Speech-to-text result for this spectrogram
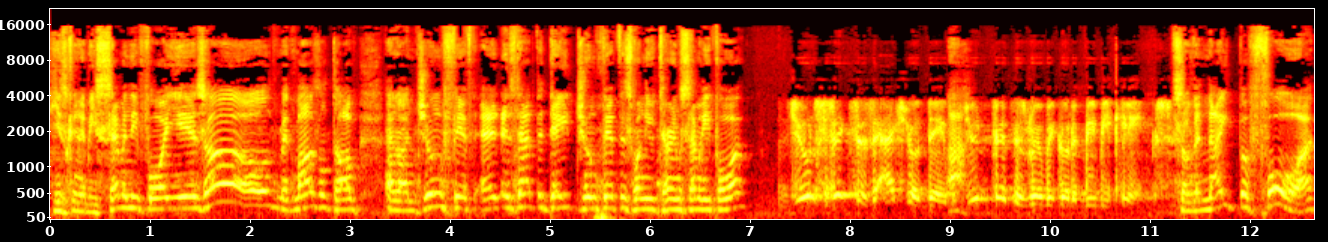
he's going to be 74 years old with Mazel Tov. And on June 5th, uh, is that the date? June 5th is when you turn 74? June 6th is the actual date, but June 5th is where we go to BB King's. So the night before,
